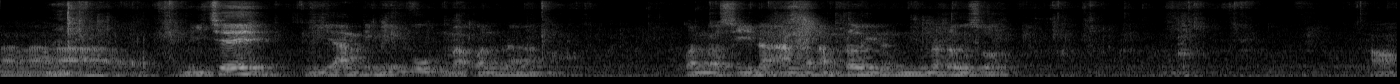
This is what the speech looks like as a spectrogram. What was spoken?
là, là, là mi chê. Mi ăn cái miếng vụn mà con uh, con bò xì nó ăn nó làm rơi nó rơi xuống. Đó.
